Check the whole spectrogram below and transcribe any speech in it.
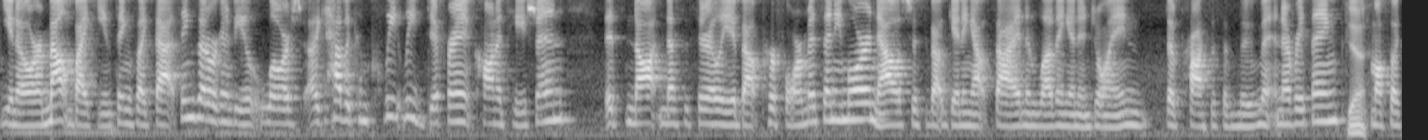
you know, or mountain biking, things like that. Things that are going to be lower, like have a completely different connotation. It's not necessarily about performance anymore. Now it's just about getting outside and loving and enjoying the process of movement and everything. Yeah. I'm also a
